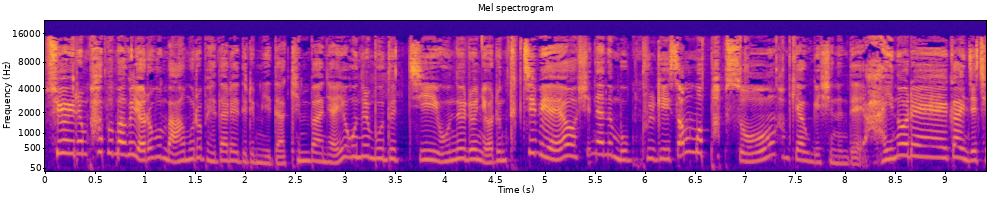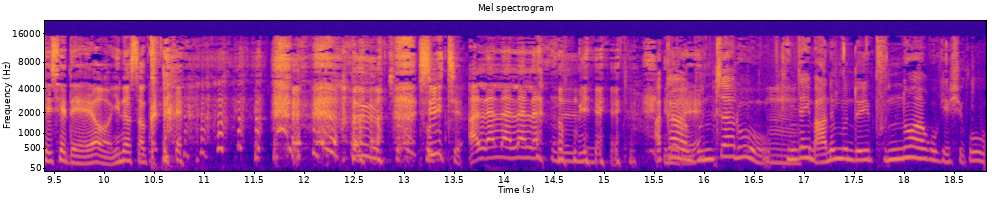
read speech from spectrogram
수요일은 팝음악을 여러분 마음으로 배달해드립니다. 김반야의 오늘 뭐 듣지. 오늘은 여름 특집이에요. 신나는 몸풀기 썸머 팝송 함께하고 계시는데, 아, 이 노래가 이제 제 세대예요. 이너서클의. 스위트. 알랄랄랄라. 예. 아까. 문자로 음. 굉장히 많은 분들이 분노하고 계시고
